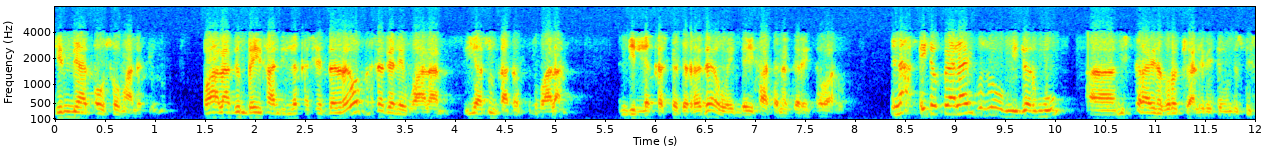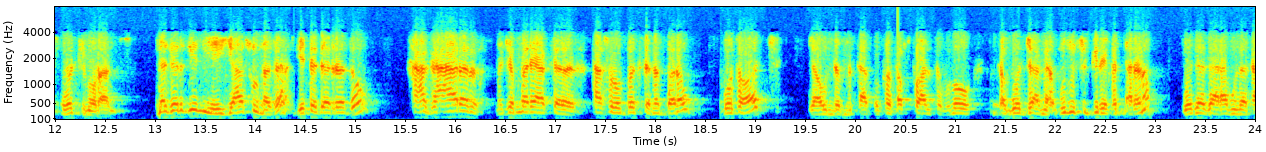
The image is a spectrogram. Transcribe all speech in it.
የሚያውቀው ሰው ማለት ነው። በኋላ ግን በይፋ እንዲለቀስ የተደረገው ከሰገሌ በኋላ ነው። እያሱን ካጠፉት በኋላ ነው እንዲለቀስ ተደረገ ወይም በይፋ ተነገረ የተባለው እና ኢትዮጵያ ላይ ብዙ የሚገርሙ ሚስጥራዊ ነገሮች አሉ። የቤተ መንግስት ሚስጥሮች ይኖራሉ። ነገር ግን የኢያሱ ነገር የተደረገው ከሀረር መጀመሪያ ታስሮበት ከነበረው ቦታዎች ያው እንደምታውቀው ተጠፍቷል ተብሎ ከጎጃም ያው ብዙ ችግር የፈጠረ ነው። ወደ ጋራ ሙለታ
